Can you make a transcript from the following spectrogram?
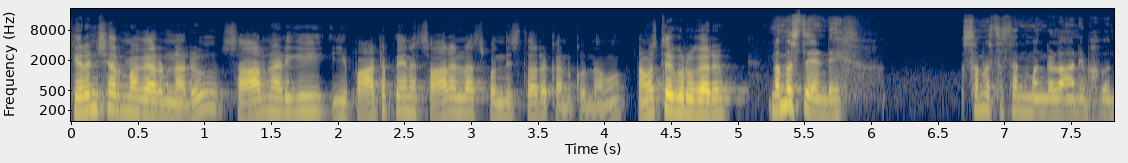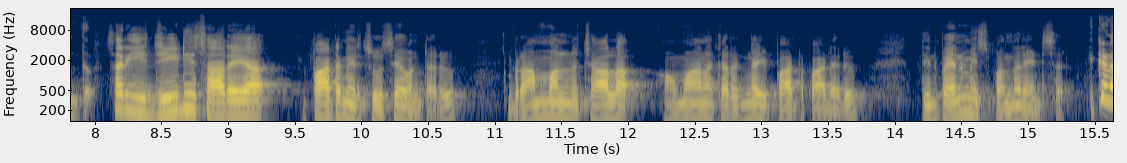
కిరణ్ శర్మ గారు ఉన్నారు. సార్ని అడిగి ఈ పాట పైన సార్ ఎలా స్పందిస్తారో కనుక్కుందాము. నమస్తే గురుగారు. నమస్తే అండి. సమస్త సన్మంగళాని భవంతు. సార్ ఈ జీడి సారయ్య ఈ పాట మీరు చూసే ఉంటారు. బ్రాహ్మణులు చాలా అవమానకరంగా ఈ పాట పాడారు. దీనిపైన మీ స్పందన ఏంటి సార్? ఇక్కడ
